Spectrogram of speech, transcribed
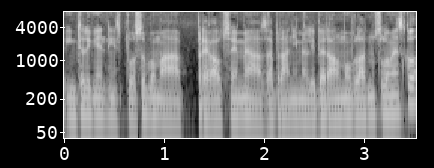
inteligentným spôsobom a prevalcujeme a zabránime liberálnom vládnu Slovensko.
